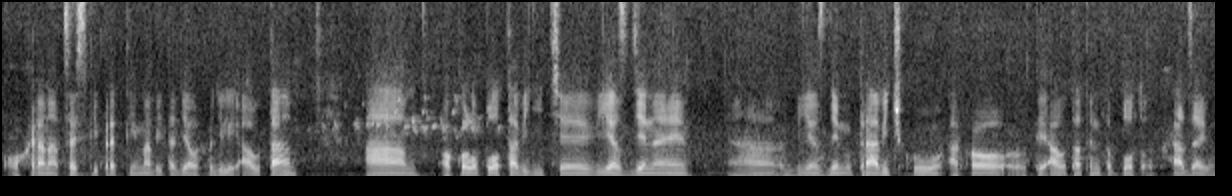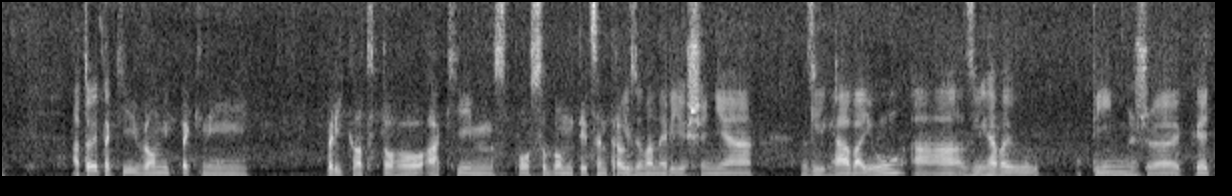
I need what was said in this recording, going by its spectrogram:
ochrana cesty pred tým, aby ďalej chodili auta a okolo plota vidíte vyjazdené vyjazdenú trávičku, ako tie auta tento plot obchádzajú. A to je taký veľmi pekný príklad toho, akým spôsobom tie centralizované riešenia zlyhávajú a zlyhávajú tým, že keď,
